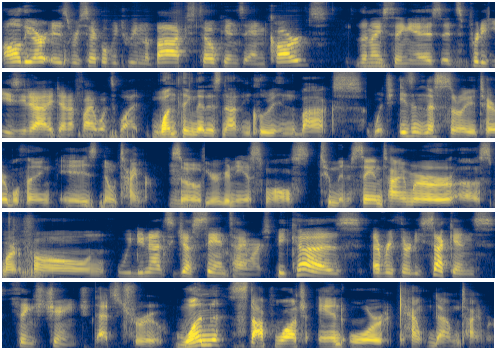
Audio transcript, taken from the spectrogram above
All the art is recycled between the box, tokens, and cards. The nice thing is, it's pretty easy to identify what's what. One thing that is not included in the box, which isn't necessarily a terrible thing, is no timer. So mm-hmm. if you're going to need a small two minute sand timer, a smartphone, We do not suggest sand timers because every 30 seconds things change. that's true. One stopwatch and or countdown timer.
